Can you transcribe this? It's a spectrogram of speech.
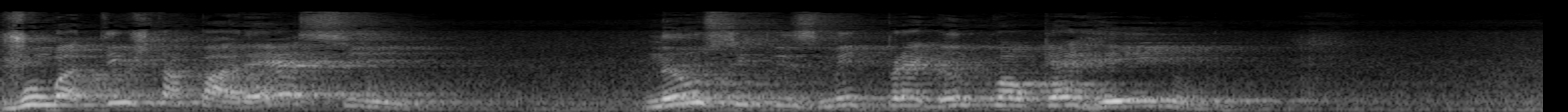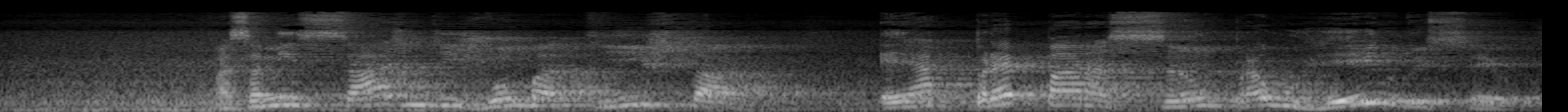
João Batista aparece não simplesmente pregando qualquer reino, mas a mensagem de João Batista é a preparação para o reino dos céus.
